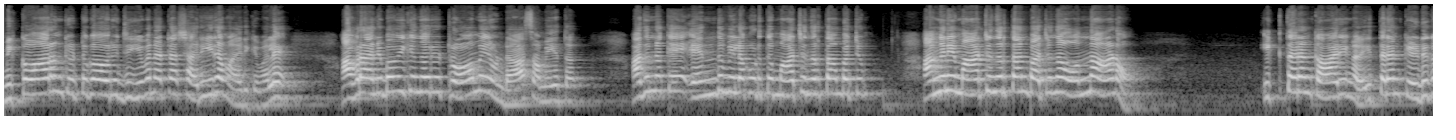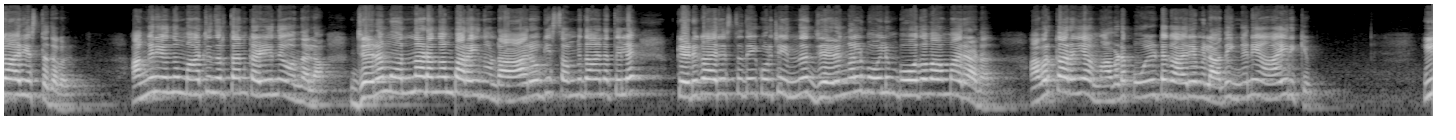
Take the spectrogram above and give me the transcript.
മിക്കവാറും കിട്ടുക ഒരു ജീവനറ്റ ശരീരമായിരിക്കും അല്ലേ? അവർ അനുഭവിക്കുന്ന ഒരു ട്രോമയുണ്ട് ആ സമയത്ത്. അതിനൊക്കെ എന്ത് വില കൊടുത്ത് മാറ്റി നിർത്താൻ പറ്റും? അങ്ങനെ മാറ്റി നിർത്താൻ പറ്റുന്ന ഒന്നാണോ? ഇത്തരം കാര്യങ്ങൾ ഇത്തരം കെടുകാര്യസ്ഥതകൾ. അങ്ങനെയൊന്നും മാറ്റി നിർത്താൻ കഴിയുന്ന ഒന്നല്ല. ജനം ഒന്നടങ്കം പറയുന്നുണ്ട് ആരോഗ്യ സംവിധാനത്തിലെ കെടുകാര്യസ്ഥതയെക്കുറിച്ച് ഇന്ന് ജനങ്ങൾ പോലും ബോധവാന്മാരാണ്. അവർക്കറിയാം അവിടെ പോയിട്ട് കാര്യമില്ല അത് ഇങ്ങനെ ആയിരിക്കും ഈ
